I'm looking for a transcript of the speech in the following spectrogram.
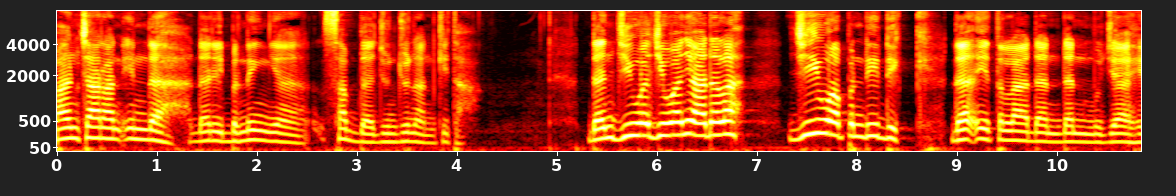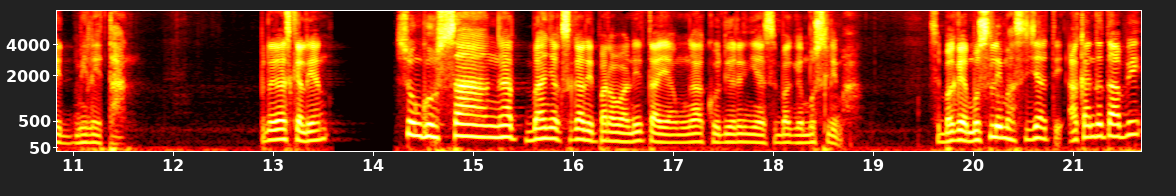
pancaran indah dari beningnya sabda junjunan kita. Dan jiwa-jiwanya adalah jiwa pendidik, dai teladan dan mujahid militan. Pendengar sekalian, Sungguh sangat banyak sekali para wanita yang mengaku dirinya sebagai muslimah. Sebagai muslimah sejati. Akan tetapi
